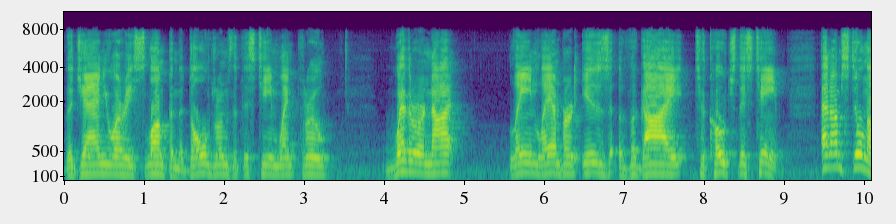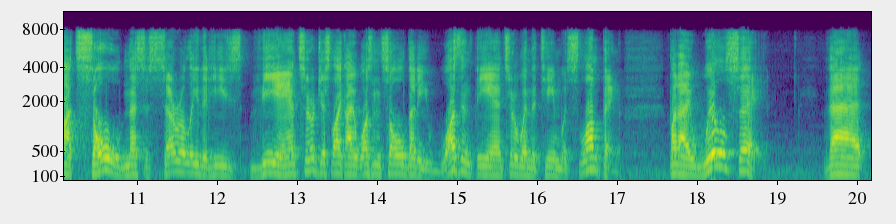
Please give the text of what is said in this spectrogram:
the January slump and the doldrums that this team went through, whether or not Lane Lambert is the guy to coach this team. And I'm still not sold necessarily that he's the answer, just like I wasn't sold that he wasn't the answer when the team was slumping. But I will say that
